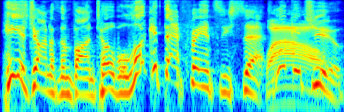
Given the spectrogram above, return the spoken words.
He is Jonathan Von Tobel. Look at that fancy set. Look at you.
